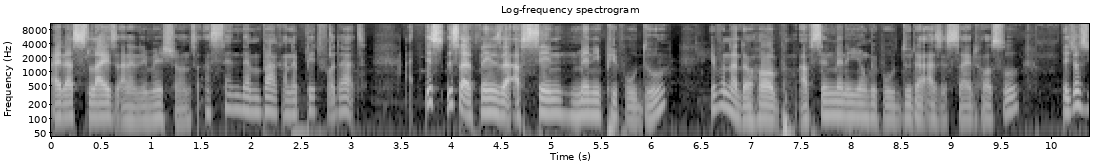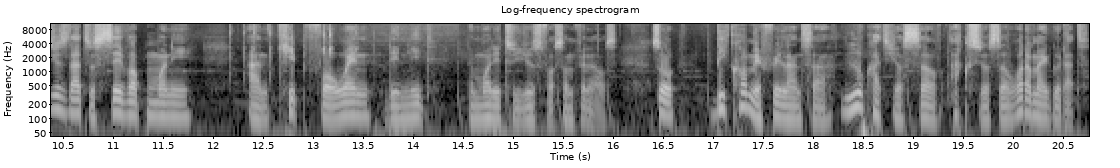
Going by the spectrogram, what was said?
either slides and animations and send them back, and they paid for that. This, these are things that I've seen many people do even at the hub, I've seen many young people do that as a side hustle. They just use that to save up money and keep for when they need the money to use for something else. So become a freelancer. Look at yourself. Ask yourself, what am I good at?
